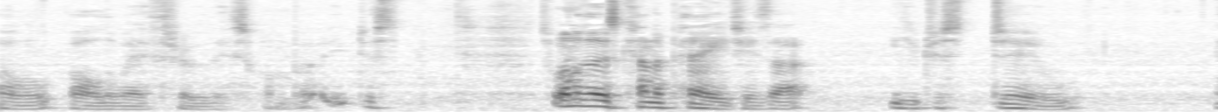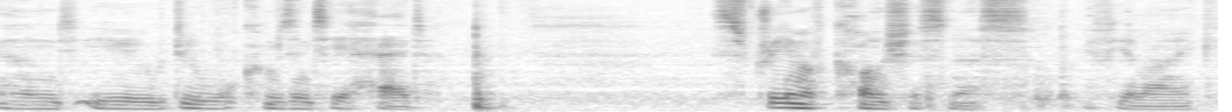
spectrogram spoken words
all, all the way through this one, but it just it's one of those kind of pages that you just do and you do what comes into your head. Stream of consciousness, if you like.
